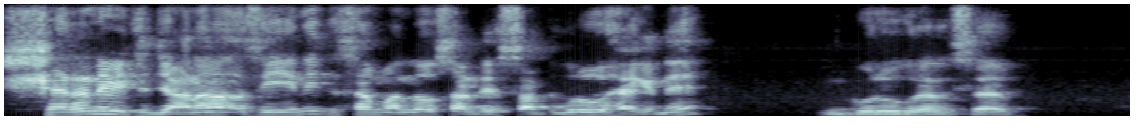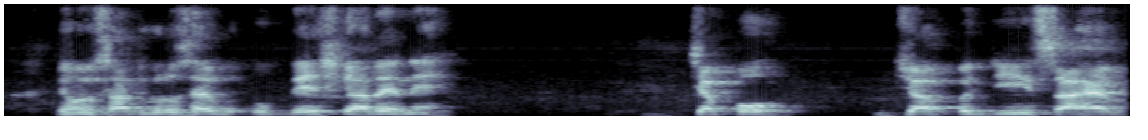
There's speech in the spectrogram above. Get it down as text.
ਸ਼ਰਨ ਵਿੱਚ ਜਾਣਾ, ਅਸੀਂ ਇਹ ਨਹੀਂ ਜਿਸ ਤਰ੍ਹਾਂ ਮੰਨ ਲਓ ਸਾਡੇ ਸਤਿਗੁਰੂ ਹੈਗੇ ਨੇ, ਗੁਰੂ ਗ੍ਰੰਥ ਸਾਹਿਬ। ਤੇ ਹੁਣ ਸਤਿਗੁਰੂ ਸਾਹਿਬ ਉਪਦੇਸ਼ ਕਰ ਰਹੇ ਨੇ, ਜਪੋ, ਜਪ ਜੀ ਸਾਹਿਬ।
